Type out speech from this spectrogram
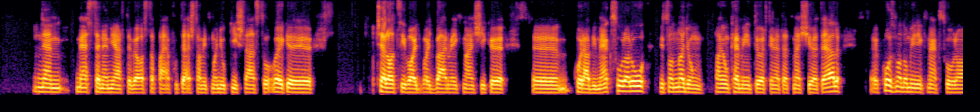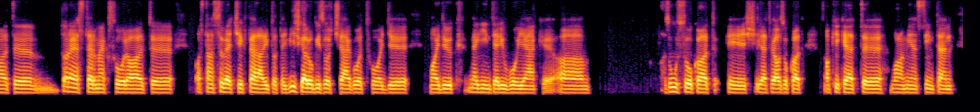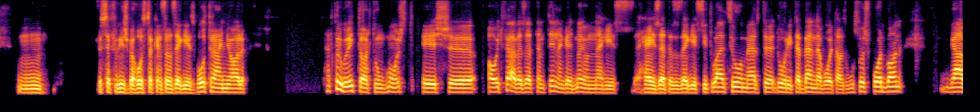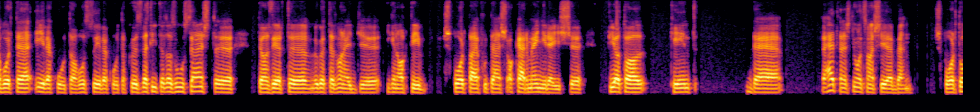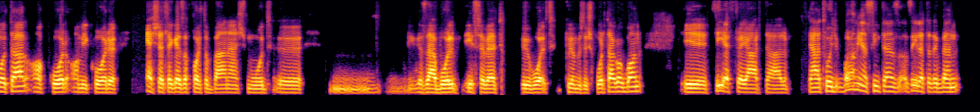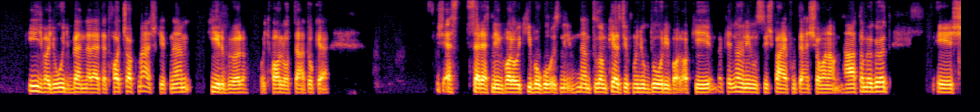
nem messze nem járta be azt a pályafutást, amit mondjuk Kis László, vagy Cselaci, vagy, vagy bármelyik másik korábbi megszólaló, viszont nagyon, nagyon kemény történetet mesélt el. Kozma Dominik megszólalt, Dara megszólalt, aztán a szövetség felállított egy vizsgálóbizottságot, hogy majd ők meginterjúvolják a, az úszókat, és illetve azokat, akiket valamilyen szinten mm, összefüggésbe hoztak ezzel az egész botrányjal. Hát körülbelül itt tartunk most, és eh, ahogy felvezettem, tényleg egy nagyon nehéz helyzet ez az egész szituáció, mert Dóri, te benne voltál az úszósportban, Gábor, te évek óta, hosszú évek óta közvetíted az úszást, te azért mögötted van egy igen aktív sportpályafutás, akár mennyire is fiatalként, de a 70-es, 80-as években sportoltál, akkor, amikor esetleg ez a fajta bánásmód igazából észrevehető volt különböző sportágakban, TF-re jártál, tehát, hogy valamilyen szinten az életedekben így vagy úgy benne lehetett, ha csak másképp nem, hírből, hogy hallottátok-e. És ezt szeretnénk valahogy kibogózni. Nem tudom, kezdjük mondjuk Dórival, aki, aki egy nagyon illusztris pályafutása van a háta mögött, és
